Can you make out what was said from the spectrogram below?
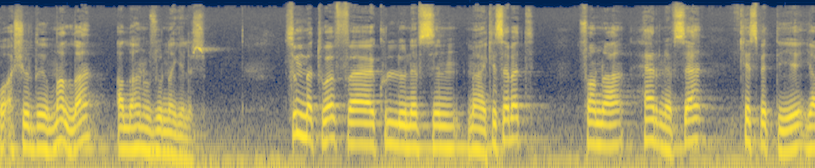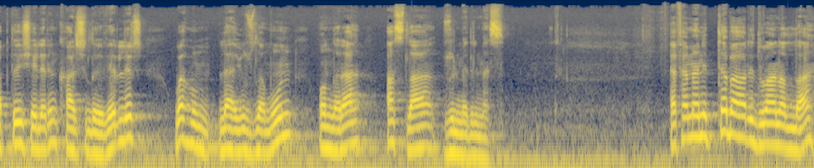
o aşırdığı malla Allah'ın huzuruna gelir. Sümme tuveffe kullu nefsin ma kesebet sonra her nefse kesbettiği, yaptığı şeylerin karşılığı verilir. Ve hum la yuzlamun onlara asla zulmedilmez. Efemen itteba ridvanallah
